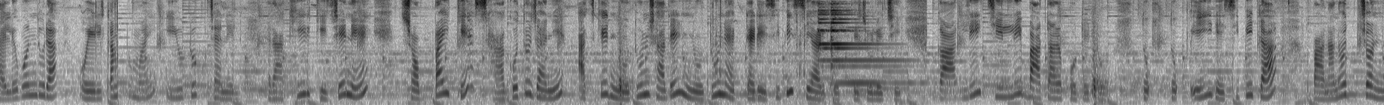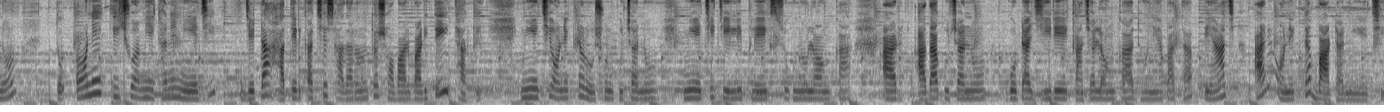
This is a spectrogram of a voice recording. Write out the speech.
Hello বন্ধুরা, welcome to my YouTube channel রাখির কিচেনে। সবাইকে স্বাগত জানিয়ে আজকে নতুন স্বাদের নতুন একটা রেসিপি শেয়ার করতে চলেছি গার্লি চিল্লি বাটার পটেটো। তো তো এই রেসিপিটা বানানোর জন্য তো অনেক কিছু আমি এখানে নিয়েছি, যেটা হাতের কাছে সাধারণত সবার বাড়িতেই থাকে। নিয়েছি অনেকটা রসুন কুচানো, নিয়েছি চিলি ফ্লেক্স, শুকনো লঙ্কা আর আদা কুচানো, গোটা জিরে, কাঁচা লঙ্কা, ধনিয়া পাতা, পেঁয়াজ আর অনেকটা বাটার নিয়েছি।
